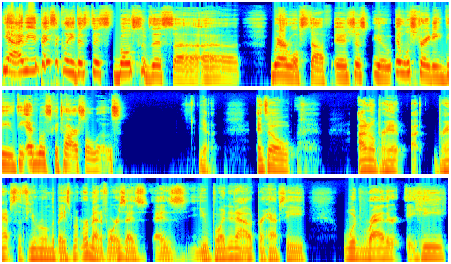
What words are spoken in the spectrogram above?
yeah, I mean, basically, this this most of this uh, uh, werewolf stuff is just you know illustrating the the endless guitar solos. Yeah, and so I don't know, perhaps perhaps the funeral in the basement were metaphors, as as you pointed out. Perhaps he would rather he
